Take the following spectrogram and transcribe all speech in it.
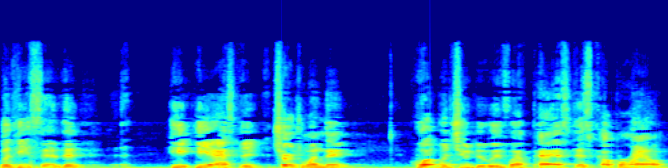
But he said that he, he asked the church one day, what would you do if I passed this cup around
